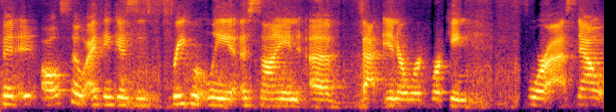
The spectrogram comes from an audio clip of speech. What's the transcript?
but it also I think is, is frequently a sign of that inner work working for us. Now,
